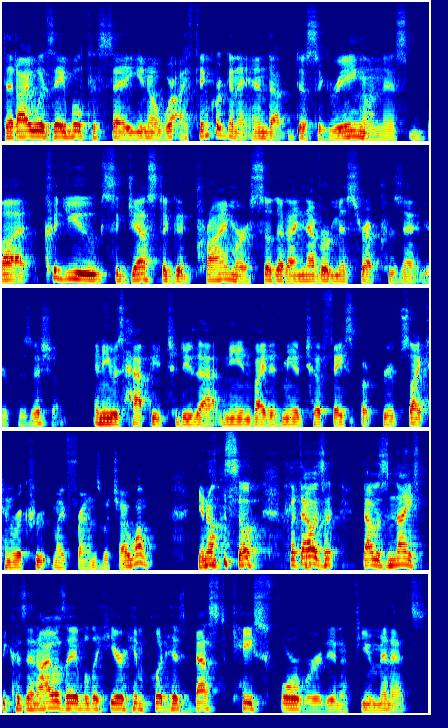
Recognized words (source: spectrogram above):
that I was able to say, you know, we're I think we're going to end up disagreeing on this, but could you suggest a good primer so that I never misrepresent your position? And he was happy to do that and he invited me to a facebook group so i can recruit my friends which i won't you know? So but that was a, that was nice because then i was able to hear him put his best case forward in a few minutes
